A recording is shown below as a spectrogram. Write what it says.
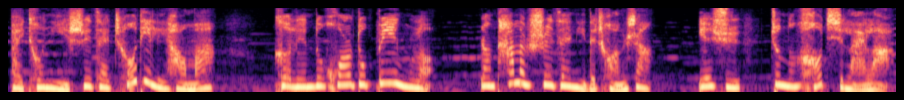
拜托你睡在抽屉里好吗？可怜的花儿都病了，让他们睡在你的床上，也许就能好起来啦。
